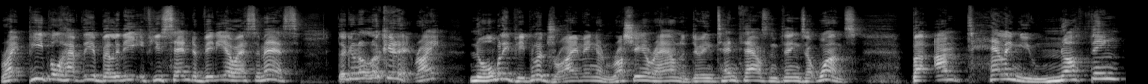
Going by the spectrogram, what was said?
right? People have the ability, if you send a video SMS, they're going to look at it, right? Normally people are driving and rushing around and doing 10,000 things at once. But I'm telling you, nothing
